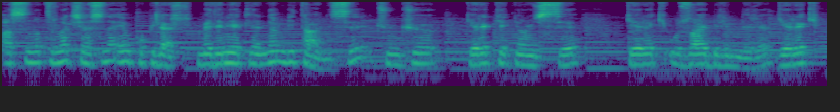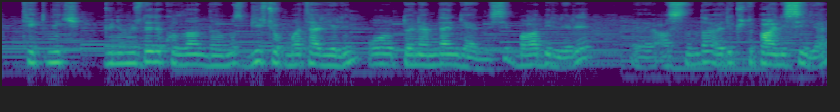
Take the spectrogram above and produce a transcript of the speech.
aslında tırnak içerisinde en popüler medeniyetlerinden bir tanesi. Çünkü gerek teknolojisi, gerek uzay bilimleri, gerek teknik günümüzde de kullandığımız birçok materyalin o dönemden gelmesi Babilleri e, aslında hadi kütüphanesiyle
